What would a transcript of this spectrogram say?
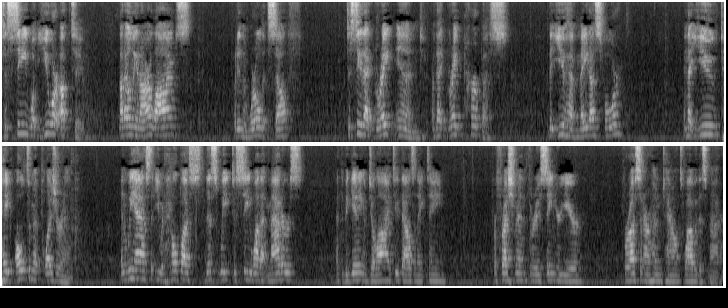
to see what you are up to, not only in our lives, but in the world itself. To see that great end or that great purpose that you have made us for and that you take ultimate pleasure in. And we ask that you would help us this week to see why that matters at the beginning of July 2018 for freshmen through senior year, for us in our hometowns. Why would this matter?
